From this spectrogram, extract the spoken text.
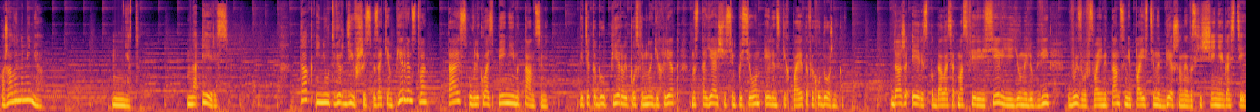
пожалуй, на меня. Нет, на Эрис. Так и не утвердившись, за кем первенство, Тайс увлеклась пением и танцами. Ведь это был первый после многих лет настоящий симпосион эллинских поэтов и художников. Даже Эрис поддалась атмосфере веселья и юной любви, вызвав своими танцами поистине бешеное восхищение гостей.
